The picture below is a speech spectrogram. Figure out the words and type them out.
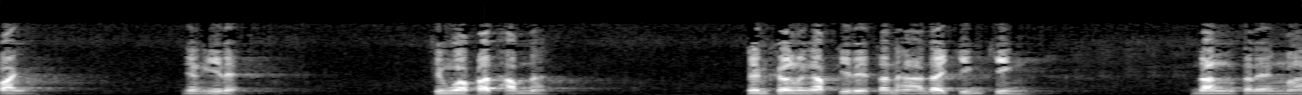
ไป อย่างนี้แหละ จึงว่าพระธรรมนะเป็นเครื่องระงับกิเลสตัณหาได้จริง ๆ ดังแสดงมา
